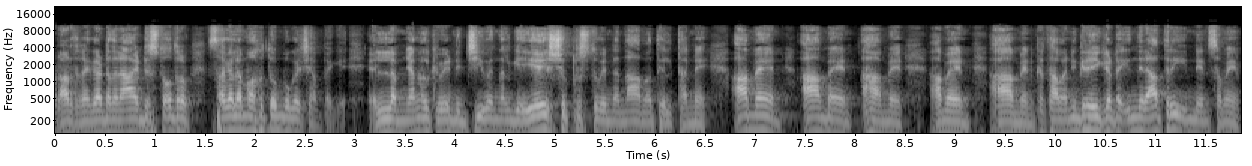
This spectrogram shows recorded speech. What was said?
പ്രാർത്ഥന കേട്ടതിനായിട്ട് സ്തോത്രം. സകല മഹത്വം പുകച്ചപ്പയ്ക്ക് എല്ലാം ഞങ്ങൾക്ക് വേണ്ടി ജീവൻ നൽകിയ യേശു ക്രിസ്തുവിന്റെ നാമത്തിൽ തന്നെ. ആമേൻ ആമേൻ ആമേൻ ആമേൻ ആമേൻ. കർത്താവ് അനുഗ്രഹിക്കട്ടെ. ഇന്ന് രാത്രി ഇന്ത്യൻ സമയം.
